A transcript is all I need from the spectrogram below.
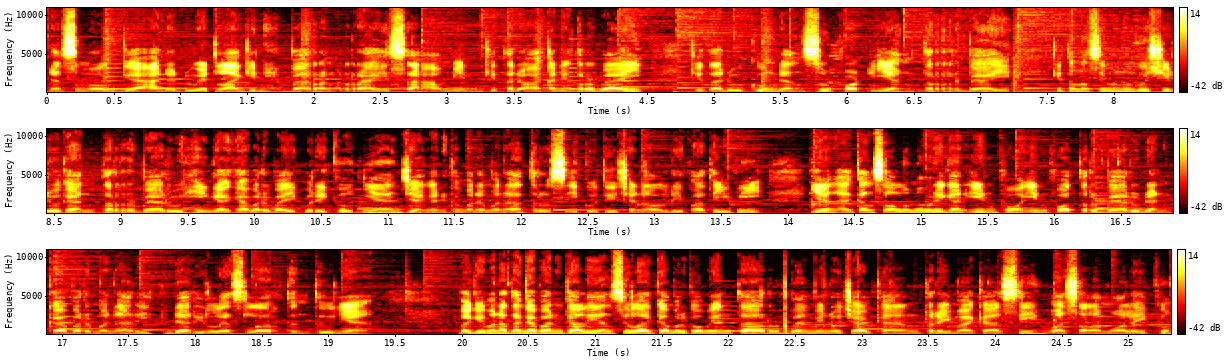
Dan semoga ada duet lagi nih bareng Raisa Amin. Kita doakan yang terbaik, kita dukung dan support yang terbaik. Kita masih menunggu cidukan terbaru hingga kabar baik berikutnya. Jangan ke mana-mana, terus ikuti channel Diva TV yang akan selalu memberikan info-info terbaru dan kabar menarik dari Leslar tentunya. Bagaimana tanggapan kalian? Silahkan berkomentar. Bang Min ucapkan terima kasih. Wassalamualaikum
